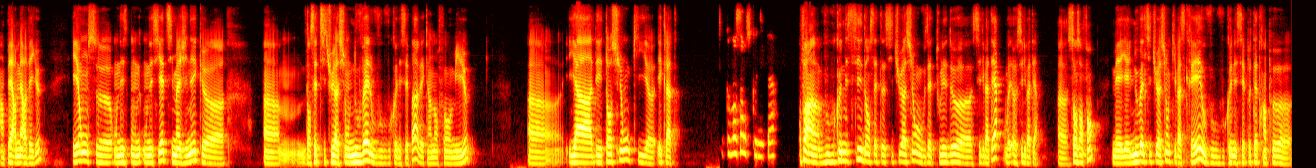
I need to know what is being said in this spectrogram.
un père merveilleux, et on se, on, on, essayait de s'imaginer que euh, dans cette situation nouvelle où vous vous connaissez pas avec un enfant au milieu, euh, il y a des tensions qui euh, éclatent. Comment ça, on se connaît pas? Enfin, vous vous connaissez dans cette situation où vous êtes tous les deux euh, célibataires, célibataires, sans enfants, mais il y a une nouvelle situation qui va se créer où vous vous connaissez peut-être un peu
